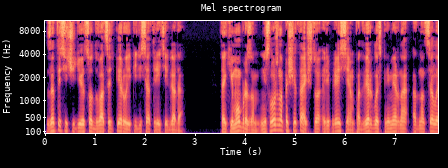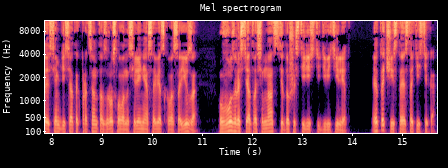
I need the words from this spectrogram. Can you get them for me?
за 1921-53 года. Таким образом, несложно посчитать, что репрессиям подверглось примерно 1,7% взрослого населения Советского Союза в возрасте от 18 до 69 лет. Это чистая статистика.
